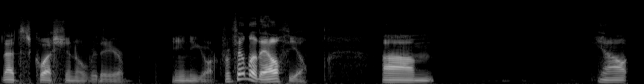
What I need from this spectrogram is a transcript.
that's the question over there in New York. For Philadelphia, um, you know,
